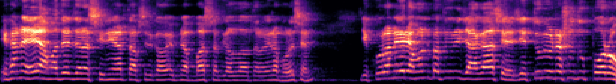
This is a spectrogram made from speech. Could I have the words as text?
এখানে আমাদের যারা সিনিয়র তাফসির কাউ ইবনে আব্বাস রাজি আল্লাহ তালা এরা বলেছেন যে কোরআনের এমন কতগুলি জায়গা আছে যে তুমি ওটা শুধু পড়ো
